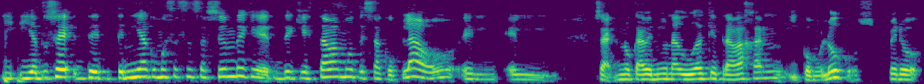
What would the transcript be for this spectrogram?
Y, entonces tenía como esa sensación de que, de que estábamos desacoplados. El, el, o sea, no cabe ni una duda que trabajan y como locos, pero,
